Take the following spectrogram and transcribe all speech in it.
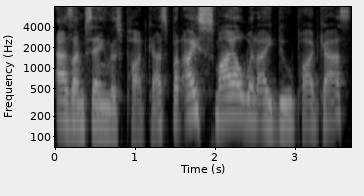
as I'm saying this podcast, but I smile when I do podcasts.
